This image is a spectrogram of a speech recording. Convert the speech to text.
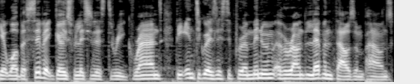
yet while the Civic goes for listed as 3 grand, the Integra is listed for a minimum of around £11,000,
